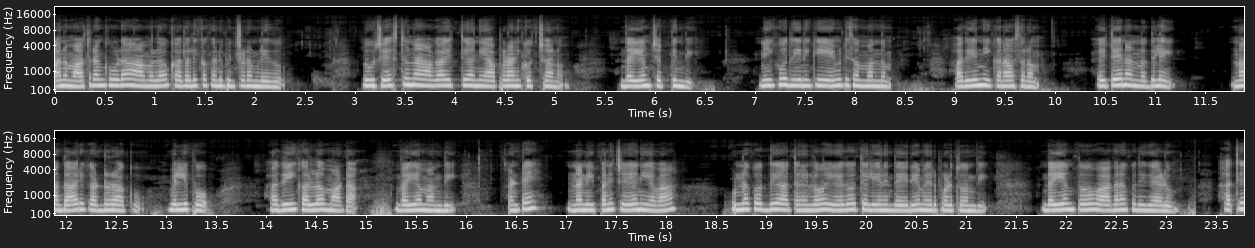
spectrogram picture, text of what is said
అను మాత్రం కూడా ఆమెలో కదలిక కనిపించడం లేదు. నువ్వు చేస్తున్న అఘాయిత్యాన్ని ఆపడానికి వచ్చాను దయ్యం చెప్పింది. నీకు దీనికి ఏమిటి సంబంధం? అది నీకనవసరం. అయితే నన్ను వదిలే నా దారి కడ్డురాకు. వెళ్ళిపో. అది కల్లో మాట. దయ్యం అంది. అంటే నన్ను ఈ పని చేయనీయవా? ఉన్న కొద్దీ అతనిలో ఏదో తెలియని ధైర్యం ఏర్పడుతోంది. దయ్యంతో వాదనకు దిగాడు. హత్య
